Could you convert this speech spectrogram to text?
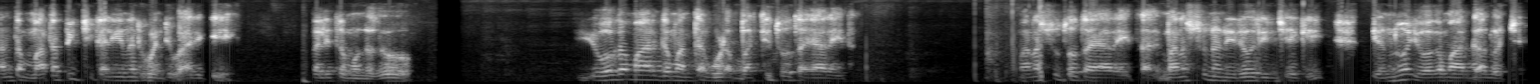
అంత మత పిచ్చి కలిగినటువంటి వారికి ఫలితం ఉండదు. యోగ మార్గం అంతా కూడా భక్తితో తయారైతుంది. మనస్సుతో తయారైతుంది. మనస్సును నిరోధించేకి ఎన్నో యోగ మార్గాలు వచ్చాయి.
